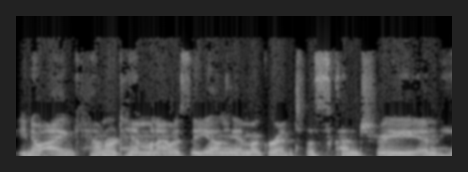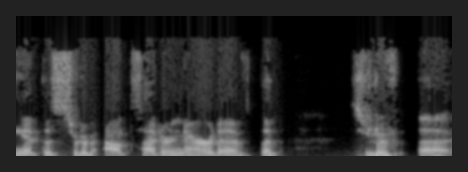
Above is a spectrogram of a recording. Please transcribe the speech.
you know, I encountered him when I was a young immigrant to this country, and he had this sort of outsider narrative that sort of uh,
